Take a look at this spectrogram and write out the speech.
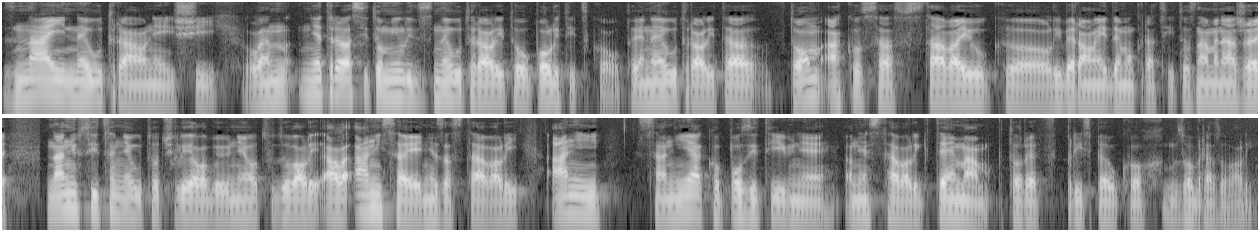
z najneutrálnejších. Len netreba si to miliť s neutralitou politickou. To je neutralita v tom, ako sa stávajú k liberálnej demokracii. To znamená, že na ňu síce neútočili alebo ju neodsudzovali, ale ani sa jej nezastávali, ani sa nejako pozitívne nestávali k témam, ktoré v príspevkoch zobrazovali.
